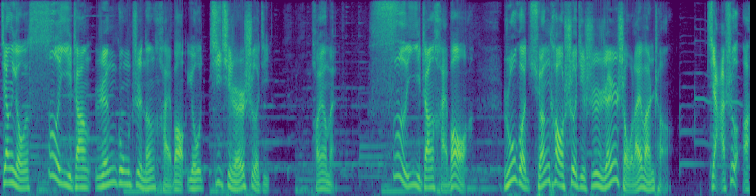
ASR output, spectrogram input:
将有四亿张人工智能海报由机器人设计。朋友们，四亿张海报啊！如果全靠设计师人手来完成，假设啊，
